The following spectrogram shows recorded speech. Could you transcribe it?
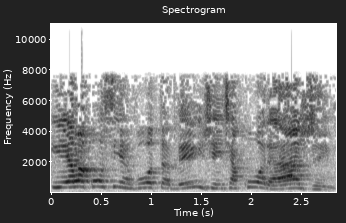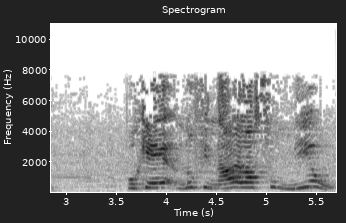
E ela conservou também, gente, a coragem. Porque no final ela assumiu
